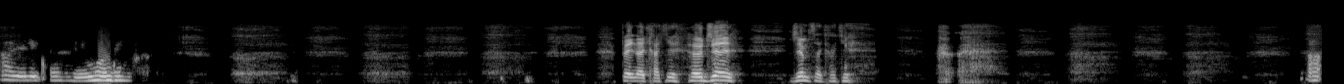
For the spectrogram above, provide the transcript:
Allez, les gros, les moins. Payne a craqué. Euh, James, James a craqué. Ah.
